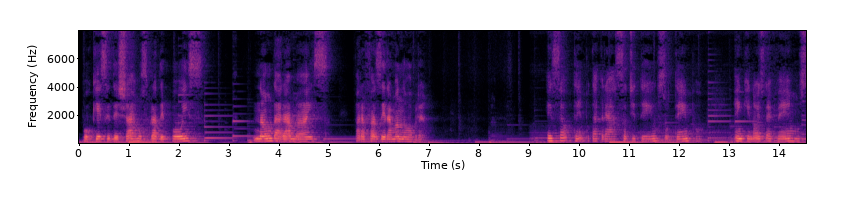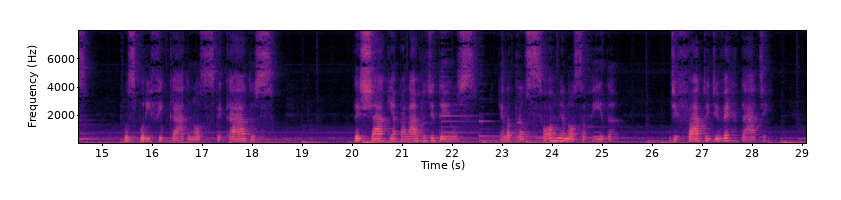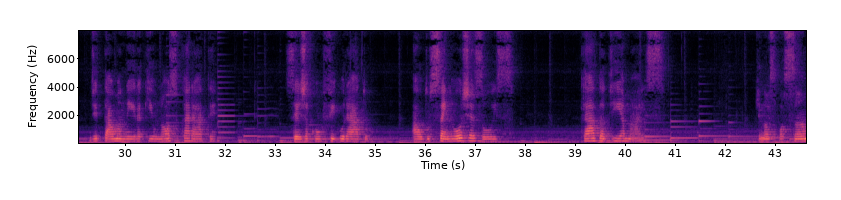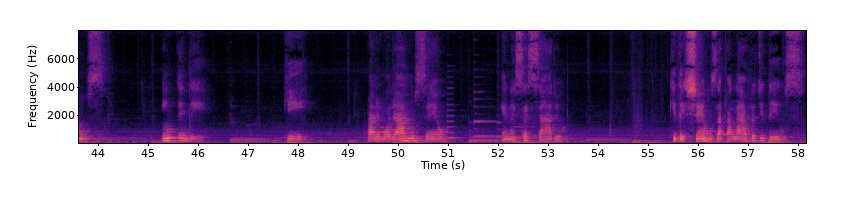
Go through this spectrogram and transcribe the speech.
porque se deixarmos para depois, não dará mais para fazer a manobra. Esse é o tempo da graça de Deus, o tempo em que nós devemos nos purificar dos nossos pecados, deixar que a palavra de Deus ela transforme a nossa vida de fato e de verdade de tal maneira que o nosso caráter seja configurado ao do Senhor Jesus cada dia mais. Que nós possamos entender que para morar no céu é necessário que deixemos a palavra de Deus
